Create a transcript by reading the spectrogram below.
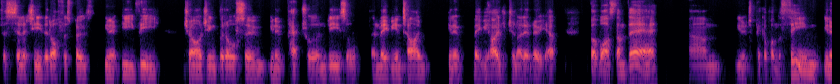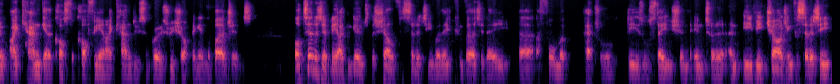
facility that offers both, you know, EV charging, but also, you know, petrol and diesel, and maybe in time, you know, maybe hydrogen. I don't know yet. But whilst I'm there, um, you know, to pick up on the theme, you know, I can get a Costa coffee and I can do some grocery shopping in the Budgens. Alternatively, I can go to the Shell facility where they've converted a, uh, a former petrol diesel station into an EV charging facility.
